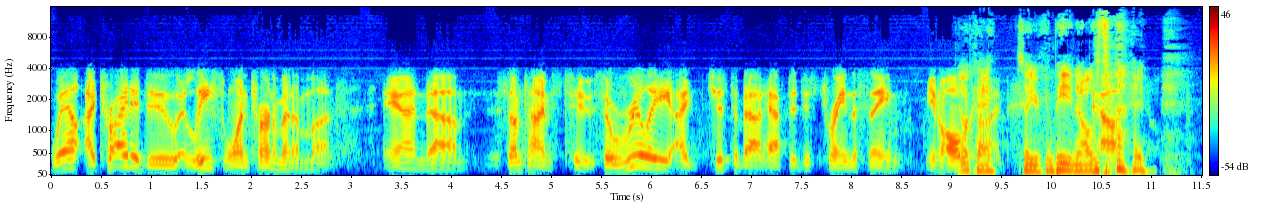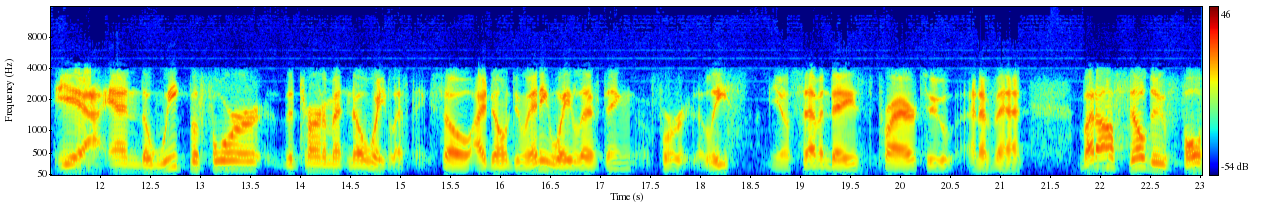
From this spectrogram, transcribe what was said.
Well, I try to do at least one tournament a month, and um, sometimes two. So really, I just about have to just train the same, you know, all okay. the time. So you're competing all the time. Yeah, and the week before the tournament, no weightlifting. So I don't do any weightlifting for at least you know seven days prior to an event. But I'll still do full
